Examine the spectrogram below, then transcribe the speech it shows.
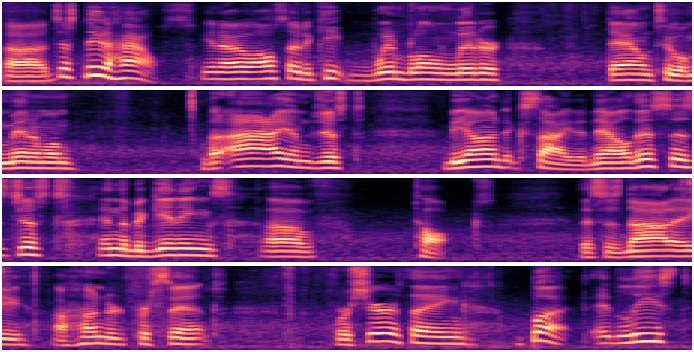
Uh, just need a house, you know, also to keep windblown litter down to a minimum. But I am just beyond excited. Now, this is just in the beginnings of talks. This is not a 100% for sure thing, but at least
